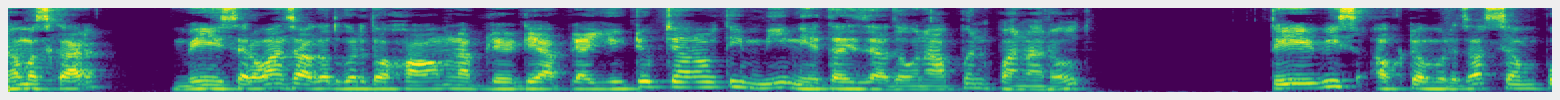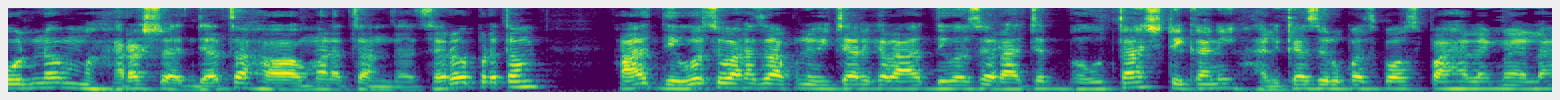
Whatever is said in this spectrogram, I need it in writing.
नमस्कार मी सर्वांचं स्वागत करतो हवामान अपडेट या आपल्या युट्यूब चॅनलवरती मी नेताजी जाधव आणि आपण पाहणार आहोत. तेवीस ऑक्टोबरचा संपूर्ण महाराष्ट्र राज्याचा हवामानाचा अंदाज. सर्वप्रथम आज दिवसभराचा आपण विचार केला. आज दिवस राज्यात बहुतांश ठिकाणी हलक्या स्वरूपाचा पाऊस पाहायला मिळाला.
